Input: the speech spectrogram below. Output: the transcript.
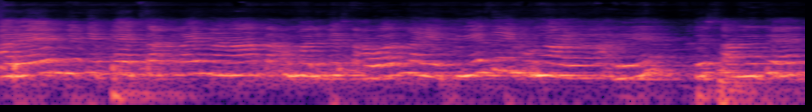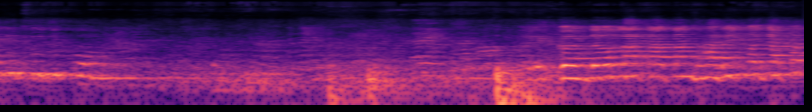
अरे मी ते टाकलाय ना तर आम्हाला ते सावर नाही तू येत इकडून आहे अरे ते सांगते तुझी कोण गंडवला का आता भारी मजा पण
